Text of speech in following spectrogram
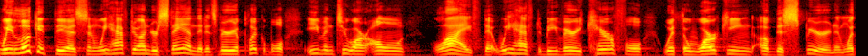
we look at this and we have to understand that it's very applicable even to our own life, that we have to be very careful with the working of the Spirit and what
